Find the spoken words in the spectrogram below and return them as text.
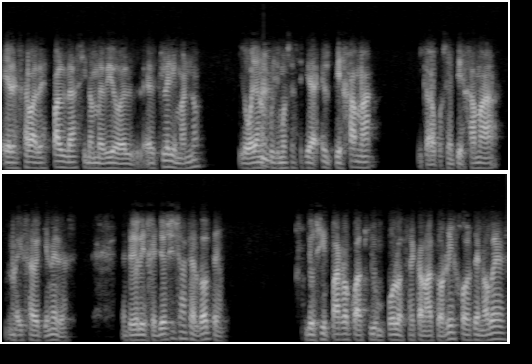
él estaba de espaldas y no me vio el, el clériman, ¿no? Y luego ya nos Mm. pusimos enseguida el pijama, y claro, pues en pijama nadie sabe quién eres. Entonces yo le dije, yo soy sacerdote, yo soy párroco aquí un pueblo cercano a Torrijos, de Novés,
